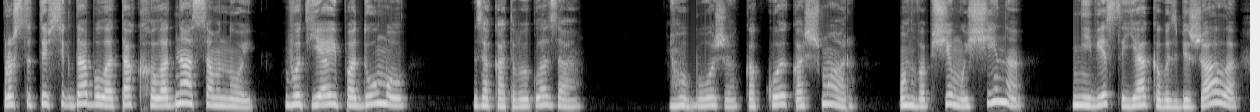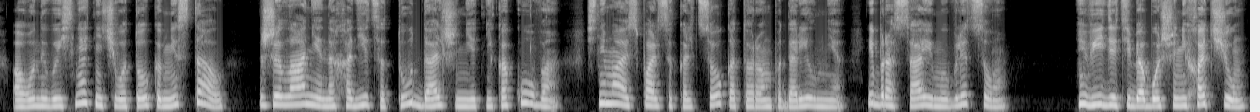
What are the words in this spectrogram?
«Просто ты всегда была так холодна со мной. Вот я и подумал...» Закатываю глаза. «О боже, какой кошмар! Он вообще мужчина?» Невеста якобы сбежала, а он и выяснять ничего толком не стал. Желания находиться тут дальше нет никакого. Снимаю с пальца кольцо, которое он подарил мне, и бросаю ему в лицо. «Видеть тебя больше не хочу!»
